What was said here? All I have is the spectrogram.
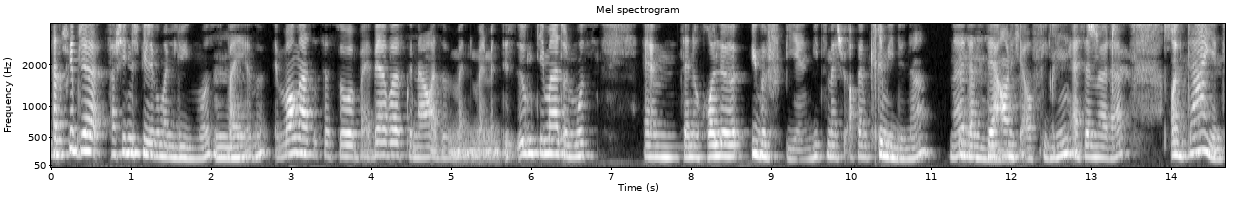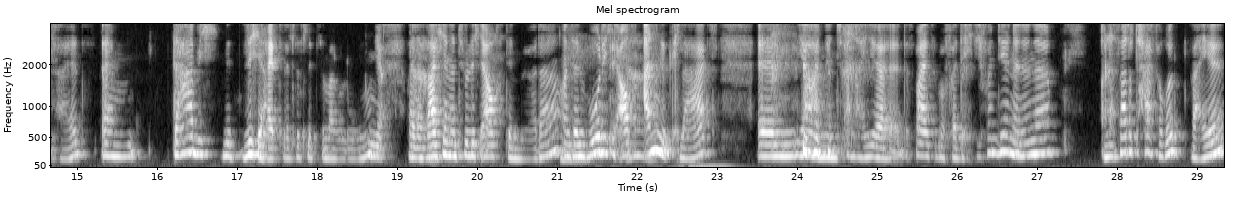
Also es gibt ja verschiedene Spiele, wo man lügen muss. Mhm. Bei also Among Us ist das so, bei Werwolf genau. Also man, man, man ist irgendjemand und muss ähm, seine Rolle überspielen, wie zum Beispiel auch beim Krimi-Dinner. Ne? Mhm. der auch nicht auffliegen als der Mörder. Und da jedenfalls, ähm, da habe ich mit Sicherheit das letzte Mal gelogen. Ja. Weil da Ah. war ich ja natürlich auch der Mörder. Und dann wurde ich auch Ja. angeklagt. Ähm, ja, Mensch, Anna, hier, das war jetzt aber verdächtig von dir. Ne, ne, ne. Und das war total verrückt, weil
